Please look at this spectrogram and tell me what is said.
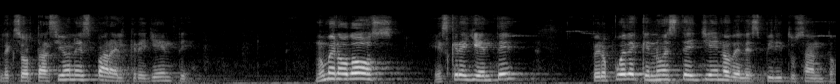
La exhortación es para el creyente. Número dos, es creyente, pero puede que no esté lleno del Espíritu Santo.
